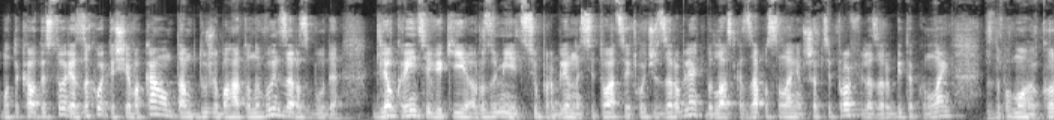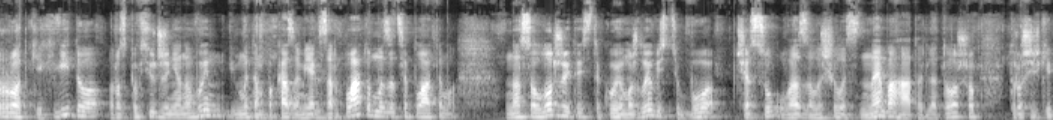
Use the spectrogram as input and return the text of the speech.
Ось така от історія. Заходьте ще в аккаунт, там дуже багато новин зараз буде. Для українців, які розуміють цю проблемну ситуацію і хочуть заробляти, будь ласка, за посиланням в шапці профіля, заробіток онлайн з допомогою коротких відео, розповсюдження новин. І ми там показуємо, як зарплату ми за це платимо. Насолоджуйтесь такою можливістю, бо часу у вас залишилось небагато для того, щоб трошечки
